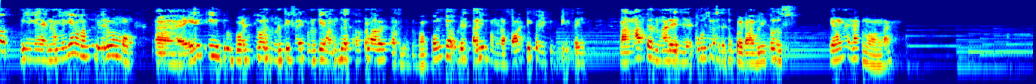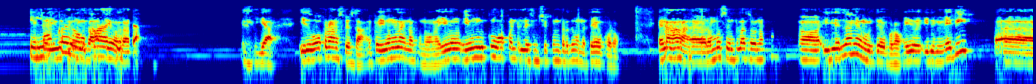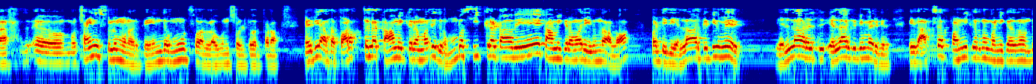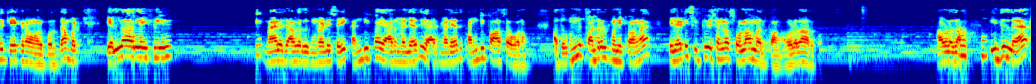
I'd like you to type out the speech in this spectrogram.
நம்ம ஏன் வந்து வெறும் eighteen to twenty one twenty five twenty அந்த கப்பலாவே பார்த்துக்கிட்டு இருக்கோம். கொஞ்சம் அப்படியே தள்ளி பண்ணலாம் forty five fifty five after marriage புதுசா செத்து போயிட்டாங்க விண்டோஸ் இவங்க என்ன பண்ணுவாங்க? இது. யா இது ஓப்பனான ஸ்பேஸ் தான். இப்ப இவங்க எல்லாம் என்ன பண்ணுவாங்க? இவங்க இவங்களுக்கும் ஓப்பன் ரிலேஷன்ஷிப்ன்றது ஒண்ணு தேவைப்படும். ஏன்னா ரொம்ப சிம்பிளா சொன்னா இது எல்லாமே உங்களுக்கு தேவைப்படும். இது இது மேபி சைனீஸ் பிலிம் ஒன்று இருக்கு. இந்த மூட் ஃபார் லவ்னு சொல்லிட்டு ஒரு படம். மேபி அந்த படத்துல காமிக்கிற மாதிரி இது ரொம்ப சீக்கிரட்டாவே காமிக்கிற மாதிரி இருந்தாலும் பட் இது எல்லார்கிட்டயுமே இருக்கு. எல்லாருக்கு எல்லார்கிட்டயுமே இருக்குது. இது அக்செப்ட் பண்ணிக்கிறதும் பண்ணிக்கிறதும் வந்து கேக்குறவங்களை பொறுத்து தான் பட் எல்லார் லைஃப்லயும் மேரேஜ் ஆகுறதுக்கு முன்னாடி சரி கண்டிப்பா யார் மேலயாவது யார் மேலயாவது கண்டிப்பா ஆசை வரும். அது ஒண்ணு கண்ட்ரோல் பண்ணிப்பாங்க இல்லாட்டி சுச்சுவேஷன்ல சொல்லாம இருப்பாங்க. அவ்வளவுதான் இருக்கும். அவ்வளவுதான். இதுல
